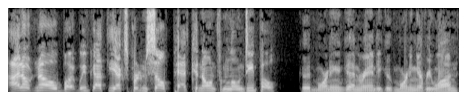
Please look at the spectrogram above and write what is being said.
I don't know, but we've got the expert himself, Pat Canone from Loan Depot. Good morning again, Randy. Good morning, everyone.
